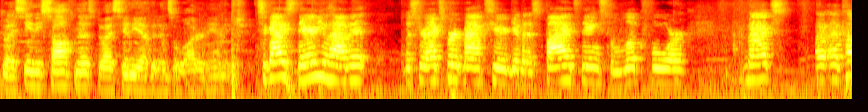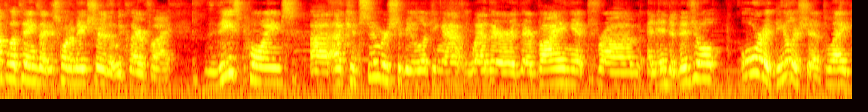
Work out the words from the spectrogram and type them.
do I see any softness? Do I see any evidence of water damage? So guys, there you have it. Mr. Expert Max here giving us five things to look for. Max, a, a couple of things I just want to make sure that we clarify. These points, uh, a consumer should be looking at whether they're buying it from an individual or a dealership. Like,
